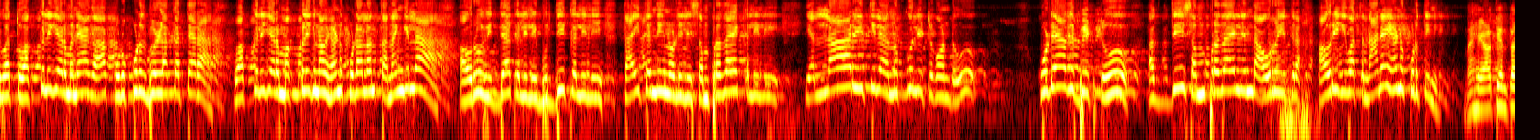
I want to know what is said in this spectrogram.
ಇವತ್ತು ಒಕ್ಕಲಿಗೆರ ಮನ್ಯಾಗ ಕುಡ್ ಕುಡ್ದು ಬೀಳಕತ್ಯಾರ. ಒಕ್ಕಲಿಗೆರ ಮಕ್ಕಳಿಗೆ ನಾವು ಹೆಣ್ಣು ಕೊಡಲ್ಲ ಅಂತ ಅನ್ನಂಗಿಲ್ಲ. ಅವರು ವಿದ್ಯಾ ಕಲೀಲಿ ಬುದ್ಧಿ ಕಲೀಲಿ ತಾಯಿ ತಂದಿಗೆ ನೋಡಿಲಿ ಸಂಪ್ರದಾಯ ಕಲೀಲಿ ಎಲ್ಲ ರೀತಿಲಿ ಅನುಕೂಲ ಇಟ್ಕೊಂಡು ಕುಡಿಯೋದು ಬಿಟ್ಟು ಅಗ್ದಿ ಸಂಪ್ರದಾಯದಿಂದ ಅವರು ಇದ್ರ ಅವ್ರಿಗೆ ಇವತ್ತು ನಾನೇ ಹೆಣ್ಣು ಕೊಡ್ತೀನಿ ನಾ ಹೇಳ್ತೀನಿ ತೋ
